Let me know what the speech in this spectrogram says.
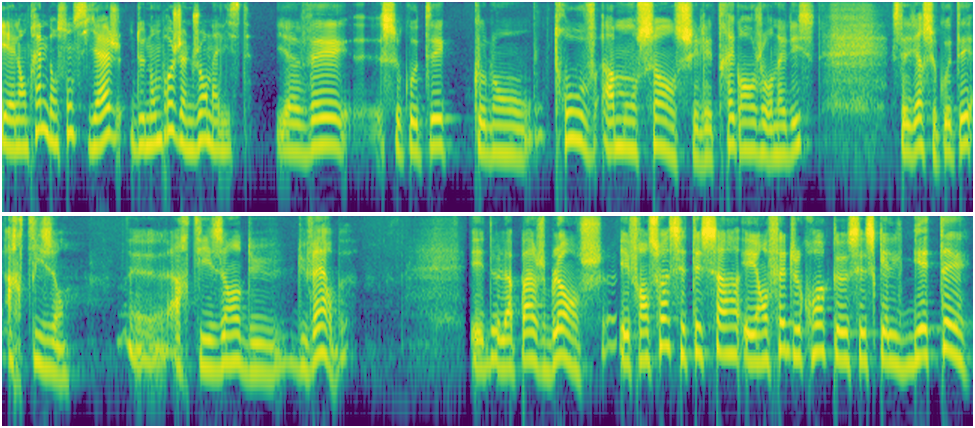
et elle entraîne dans son sillage de nombreux jeunes journalistes. Il y avait ce côté que l'on trouve, à mon sens, chez les très grands journalistes, c'est-à-dire ce côté artisan, euh, artisan du, du verbe, et de la page blanche. Et François, c'était ça. Et en fait, je crois que c'est ce qu'elle guettait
